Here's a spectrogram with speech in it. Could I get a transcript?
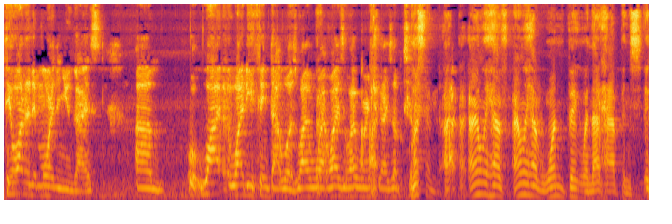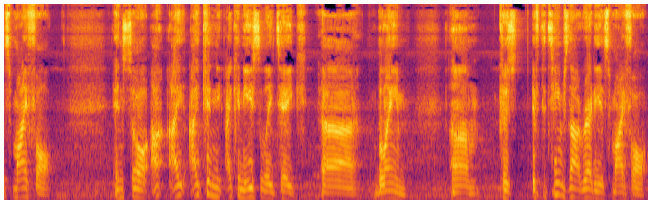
they wanted it more than you guys. Um, why why do you think that was? Why why why, why weren't you guys up to? Listen, I, I, only have I only have one thing when that happens. It's my fault, and so I, I, can I can easily take uh, blame because um, if the team's not ready, it's my fault.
